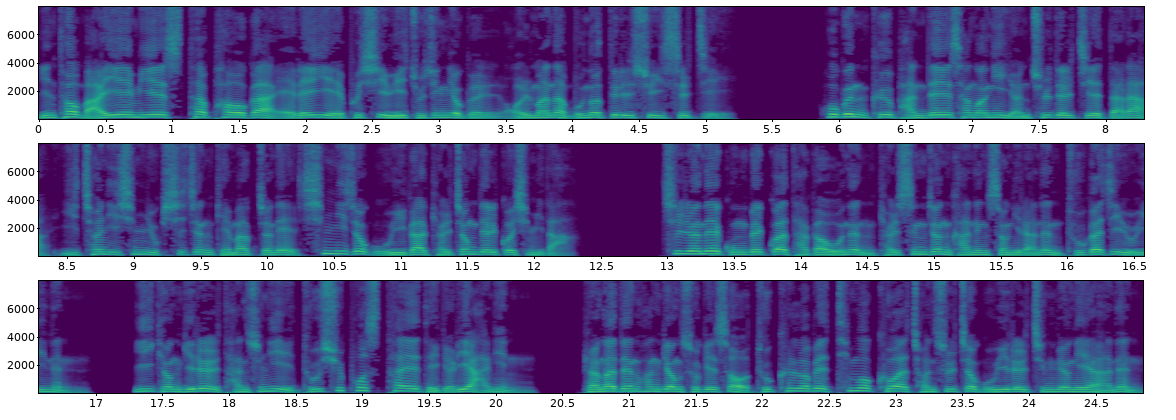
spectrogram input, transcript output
인터 마이애미의 스타 파워가 LAFC 위 조직력을 얼마나 무너뜨릴 수 있을지 혹은 그 반대의 상황이 연출될지에 따라 2026 시즌 개막전의 심리적 우위가 결정될 것입니다. 7년의 공백과 다가오는 결승전 가능성이라는 두 가지 요인은 이 경기를 단순히 두 슈퍼스타의 대결이 아닌 변화된 환경 속에서 두 클럽의 팀워크와 전술적 우위를 증명해야 하는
